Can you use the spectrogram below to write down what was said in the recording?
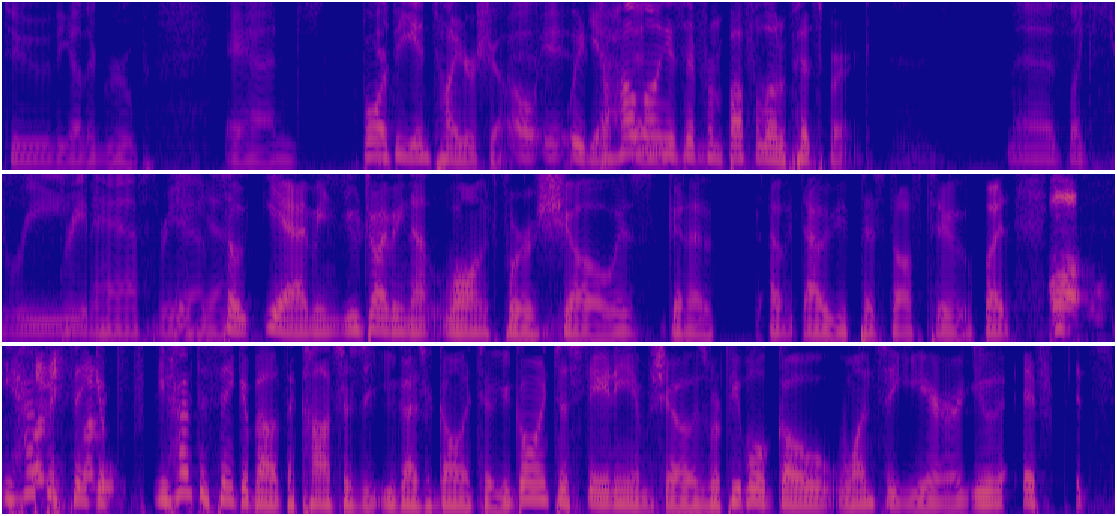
to the other group and For the entire show, oh it, Wait, so yeah, how long is it from Buffalo to Pittsburgh? eh, it's like three three and a half, three. Yeah. Yeah. So yeah, I mean, you driving that long for a show is gonna. I would, that would be pissed off too. But you, Well, you have let to me- think. let Of, you have to think about the concerts that you guys are going to. You're going to stadium shows where people go once a year. You if it's,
